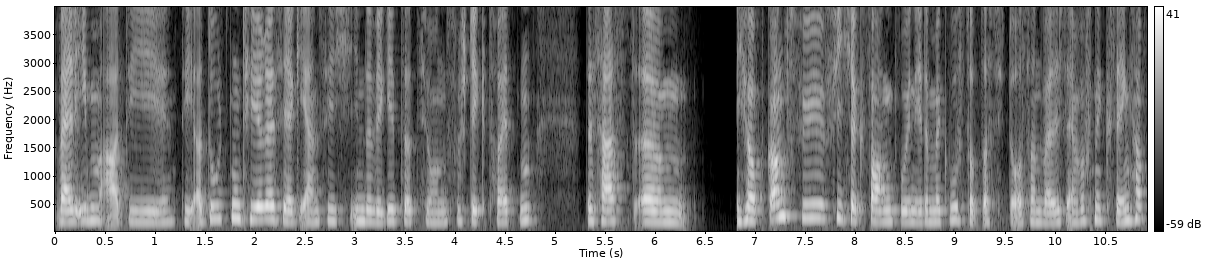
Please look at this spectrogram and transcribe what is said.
weil eben auch die, die adulten Tiere sehr gern sich in der Vegetation versteckt halten. Das heißt, ähm, ich habe ganz viel Viecher gefangen, wo ich nicht einmal gewusst habe, dass sie da sind, weil ich es einfach nicht gesehen habe.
